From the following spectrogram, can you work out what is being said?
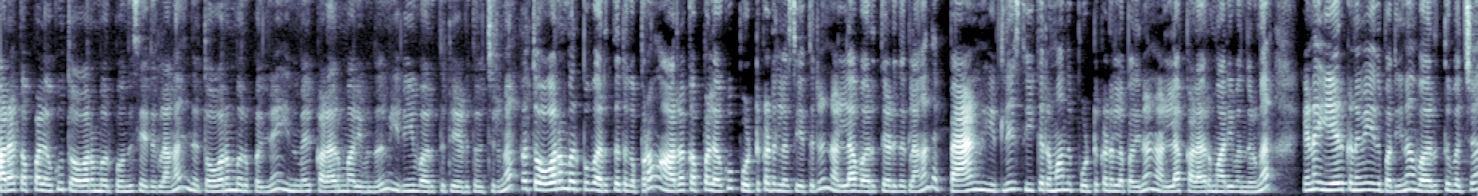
அரை கப் அளவுக்கு துவரம் பருப்பு வந்து சேர்த்துக்கலாங்க. இந்த துவரம் பருப்பு பார்த்தீங்கன்னா இந்த மாதிரி கலர் மாதிரி வந்ததும் இதையும் வறுத்துட்டு எடுத்து வச்சுருங்க. இப்போ துவரம் பருப்பு வறுத்ததுக்கப்புறம் அரை கப் அளவுக்கு பொட்டுக்கடலை சேர்த்துட்டு நல்லா வறுத்து எடுத்துக்கலாங்க. அந்த பேன் ஹீட்லேயே சீக்கிரமாக அந்த பொட்டுக்கடலை பார்த்தீங்கன்னா நல்லா கலர் மாதிரி வந்துருங்க. ஏன்னா ஏற்கனவே இது பார்த்தீங்கன்னா வறுத்து வச்ச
